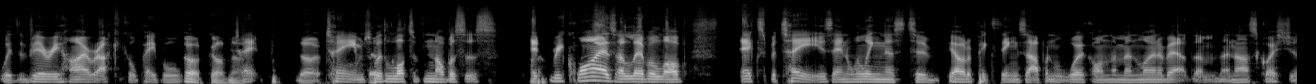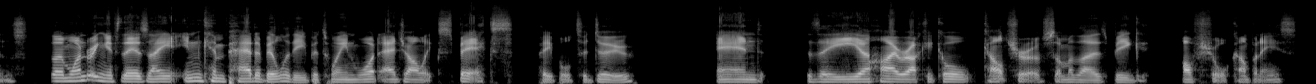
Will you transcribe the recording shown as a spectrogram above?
with very hierarchical people. Oh, God, no. Te- no. Teams with lots of novices. It requires a level of expertise and willingness to be able to pick things up and work on them and learn about them and ask questions. So I'm wondering if there's a incompatibility between what Agile expects people to do and the uh, hierarchical culture of some of those big offshore companies.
